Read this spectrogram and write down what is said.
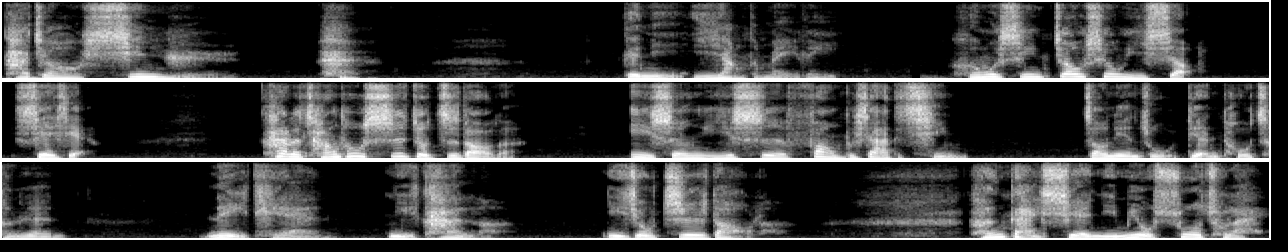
她叫心雨，跟你一样的美丽。”何木心娇羞一笑：“谢谢。看了长头诗就知道了，一生一世放不下的情。”赵念祖点头承认：“那天你看了，你就知道了。很感谢你没有说出来。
